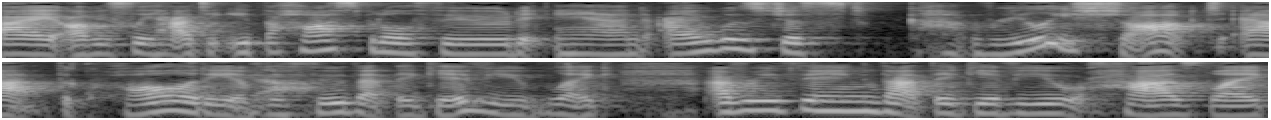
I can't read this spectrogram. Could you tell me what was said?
I obviously had to eat the hospital food, and I was just really shocked at the quality of the food that they give you. Like everything that they give you has like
